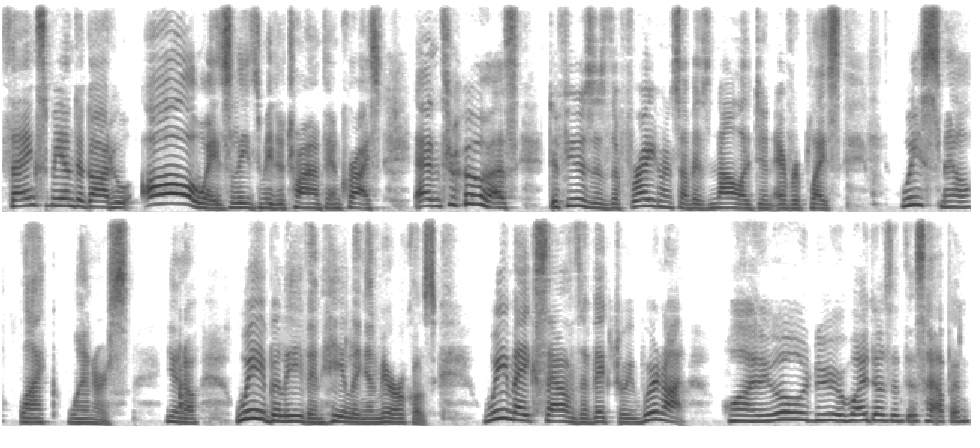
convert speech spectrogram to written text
Thanks be unto God who always leads me to triumph in Christ and through us diffuses the fragrance of his knowledge in every place. We smell like winners. You know, we believe in healing and miracles. We make sounds of victory. We're not whining, oh dear, why doesn't this happen?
